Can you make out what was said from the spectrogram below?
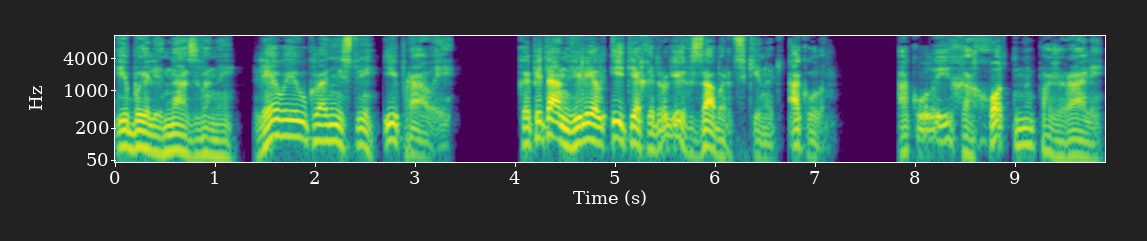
и были названы левые уклонисты и правые. Капитан велел и тех, и других за борт скинуть акулам. Акулы их охотно пожрали.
